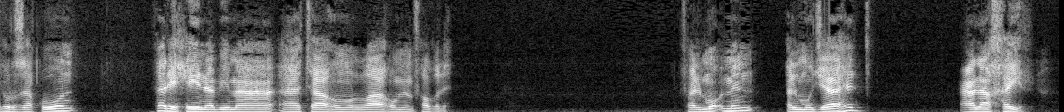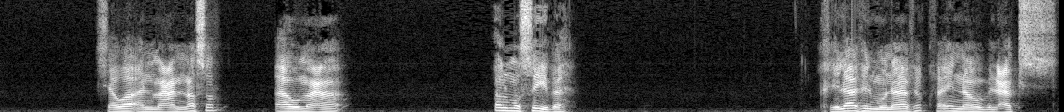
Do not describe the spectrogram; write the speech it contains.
يرزقون فرحين بما آتاهم الله من فضله. فالمؤمن المجاهد على خير سواء مع النصر أو مع المصيبة خلاف المنافق فإنه بالعكس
